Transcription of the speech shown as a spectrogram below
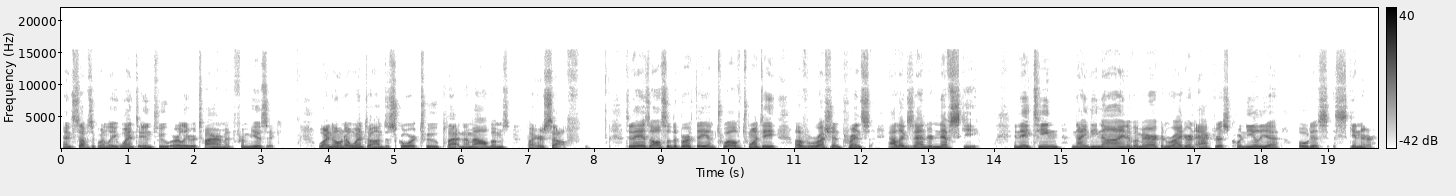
and subsequently went into early retirement from music. Wynonna went on to score two platinum albums by herself. Today is also the birthday in 1220 of Russian Prince Alexander Nevsky. In 1899, of American writer and actress Cornelia Otis Skinner.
